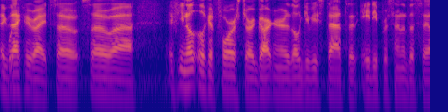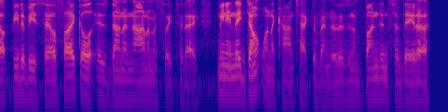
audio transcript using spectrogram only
Exactly right. So, so uh, if you look at Forrester or Gartner, they'll give you stats that 80% of the sale, B2B sales cycle is done anonymously today, meaning they don't want to contact the vendor. There's an abundance of data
